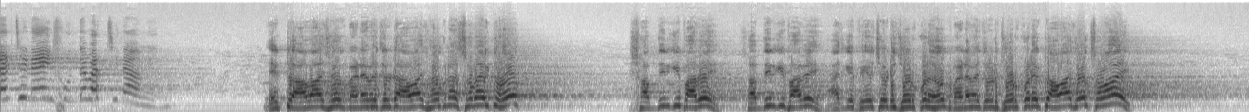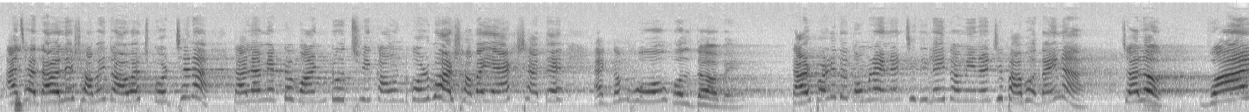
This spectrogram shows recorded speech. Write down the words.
এনার্জি নেই শুনতে পাচ্ছি না আমি। একটু আওয়াজ হোক ম্যাডামের জন্য একটু আওয়াজ হোক না সবাই একটু হোক। সব দিন কি পাবে? সব দিন কি পাবে? আজকে পেয়েছ একটু জোর করে হোক ম্যাডামের জন্য জোর করে একটু আওয়াজ হোক সবাই। আচ্ছা তাহলে সবাই তো আওয়াজ করছে না। তাহলে আমি একটা ওয়ান টু থ্রি কাউন্ট করব আর সবাই একসাথে একদম হো বলতে হবে। তারপরে তো তোমরা এনার্জি দিলেই তো আমি এনার্জি পাবো তাই না? চলো ওয়ান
